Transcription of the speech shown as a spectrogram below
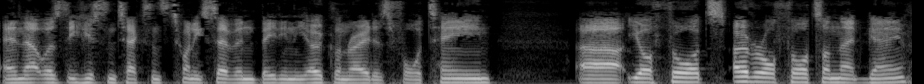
and that was the Houston Texans 27 beating the Oakland Raiders 14. Uh, your thoughts, overall thoughts on that game?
